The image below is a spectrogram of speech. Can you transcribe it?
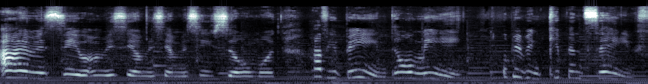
I miss you. I miss you. I miss you. I miss you so much. Have you been? Tell me. Hope you've been keeping safe.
